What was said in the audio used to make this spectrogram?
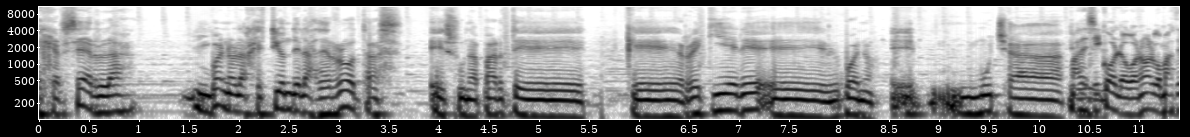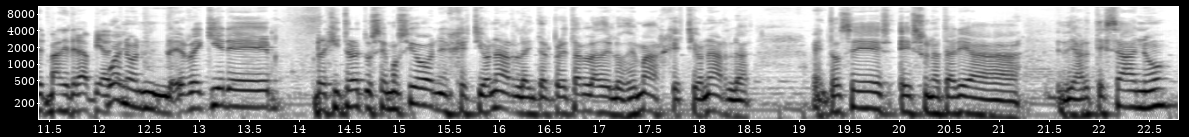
ejercerla, bueno, la gestión de las derrotas es una parte que requiere, eh, bueno, eh, mucha... Más de psicólogo, ¿no? Algo más de, más de terapia. Bueno, requiere registrar tus emociones, gestionarlas, interpretarlas de los demás, gestionarlas. Entonces es una tarea de artesano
